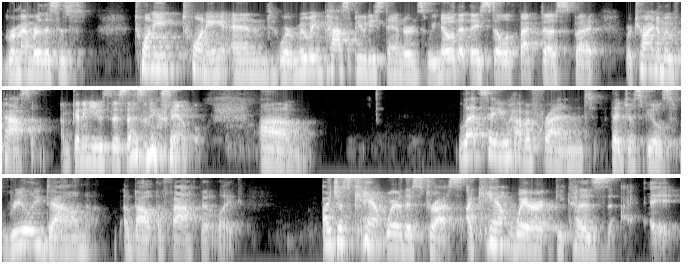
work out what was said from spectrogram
Remember, this is 2020 and we're moving past beauty standards. We know that they still affect us, but we're trying to move past them. I'm going to use this as an example. Um, let's say you have a friend that just feels really down about the fact that, like, I just can't wear this dress. I can't wear it because I,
